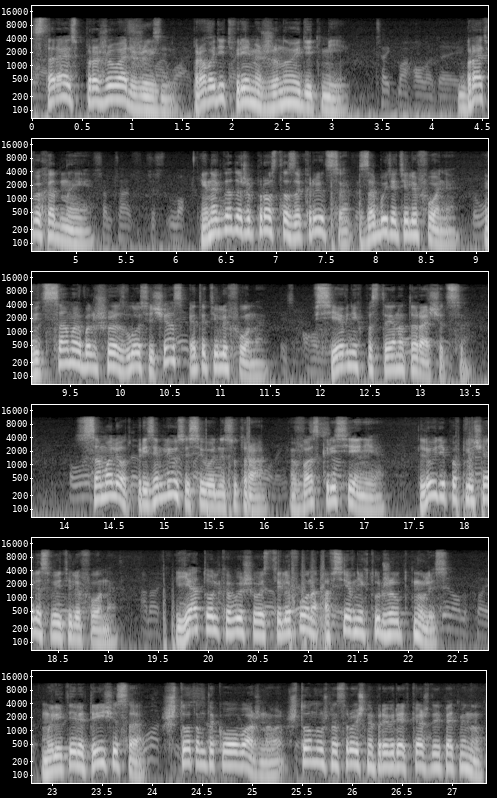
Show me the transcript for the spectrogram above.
Стараюсь проживать жизнь, проводить время с женой и детьми, брать выходные. Иногда даже просто закрыться, забыть о телефоне. Ведь самое большое зло сейчас — это телефоны. Все в них постоянно таращатся. Самолет приземлился сегодня с утра, в воскресенье. Люди повключали свои телефоны. Я только вышел из телефона, а все в них тут же уткнулись. Мы летели три часа. Что там такого важного? Что нужно срочно проверять каждые пять минут?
